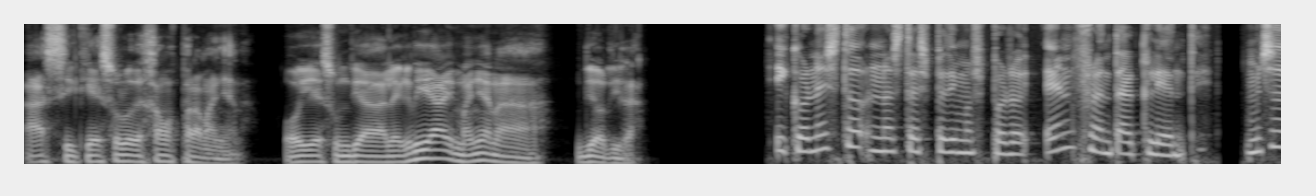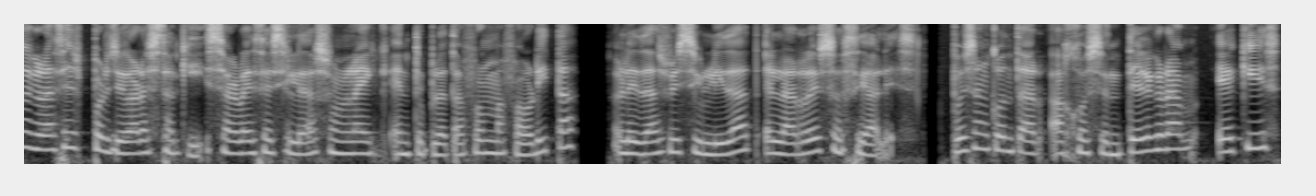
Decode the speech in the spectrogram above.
Así que eso lo dejamos para mañana. Hoy es un día de alegría y mañana Dios dirá. Y con esto nos despedimos por hoy en Frente al Cliente. Muchas gracias por llegar hasta aquí. Se agradece si le das un like en tu plataforma favorita o le das visibilidad en las redes sociales. Puedes encontrar a José en Telegram, X,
